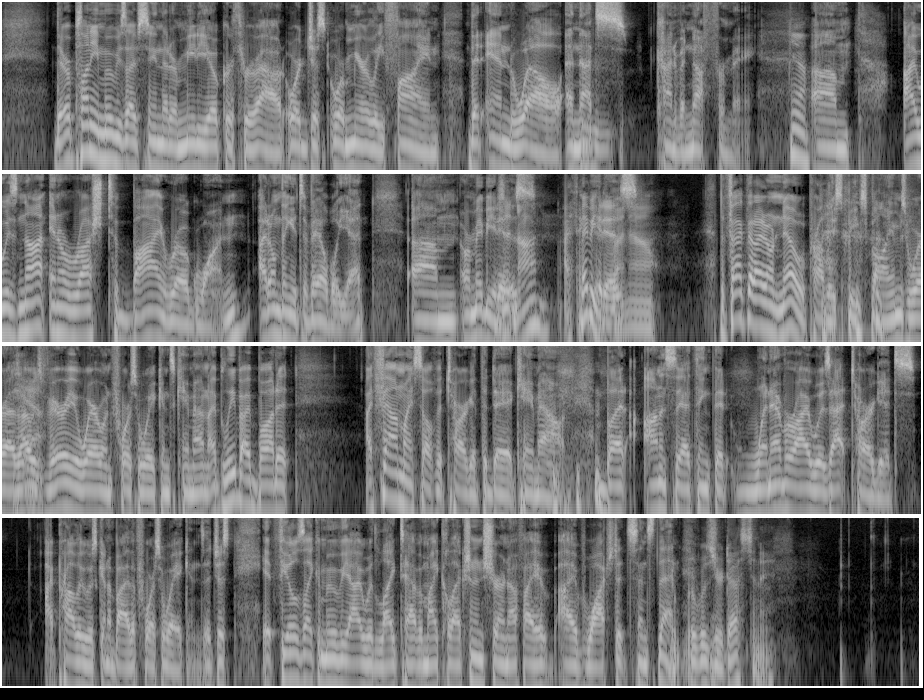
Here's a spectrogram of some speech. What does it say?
there are plenty of movies I've seen that are mediocre throughout, or just or merely fine that end well, and that's kind of enough for me. yeah. Um, I was not in a rush to buy Rogue One. I don't think it's available yet, um, or maybe it is. is it not? I think maybe it it is. now. The fact that I don't know probably speaks volumes. Whereas I was very aware when Force Awakens came out, and I believe I bought it. I found myself at Target the day it came out, but honestly, I think that whenever I was at Targets, I probably was going to buy The Force Awakens. It just it feels like a movie I would like to have in my collection, and sure enough, I I've watched it since then. It was your destiny.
